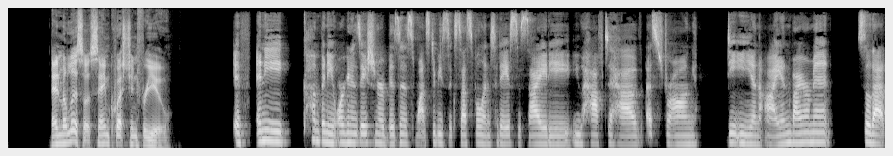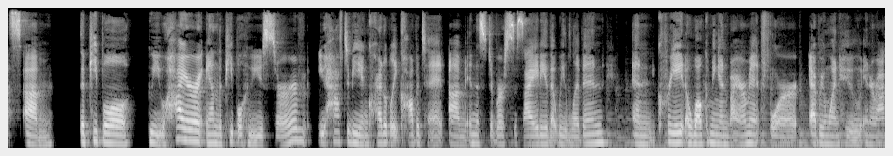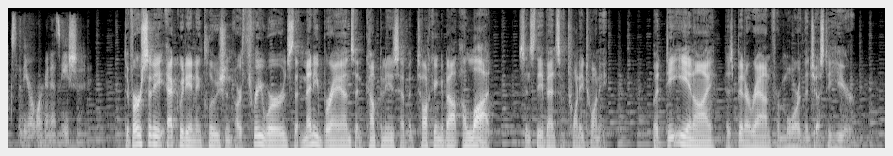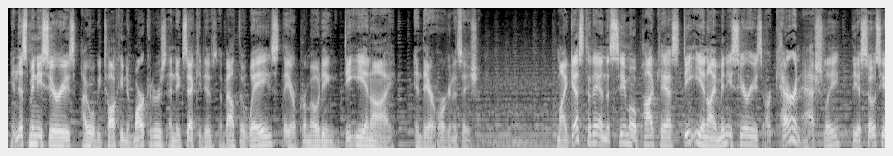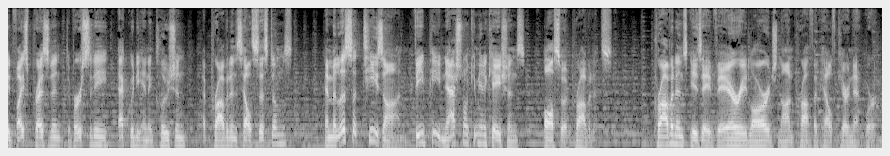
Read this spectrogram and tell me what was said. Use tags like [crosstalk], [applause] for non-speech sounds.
And Melissa, same question for you. If any company, organization, or business wants to be successful in today's society, you have to have a strong DE and I environment. So that's um, the people who you hire and the people who you serve, you have to be incredibly competent um, in this diverse society that we live in and create a welcoming environment for everyone who interacts with your organization. Diversity, equity, and inclusion are three words that many brands and companies have been talking about a lot since the events of 2020. But DE&I has been around for more than just a year. In this mini series, I will be talking to marketers and executives about the ways they are promoting DE&I in their organization. My guests today on the CMO podcast DE&I mini series are Karen Ashley, the Associate Vice President, Diversity, Equity, and Inclusion at Providence Health Systems, and Melissa Tizon, VP National Communications, also at Providence. Providence is a very large nonprofit healthcare network.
